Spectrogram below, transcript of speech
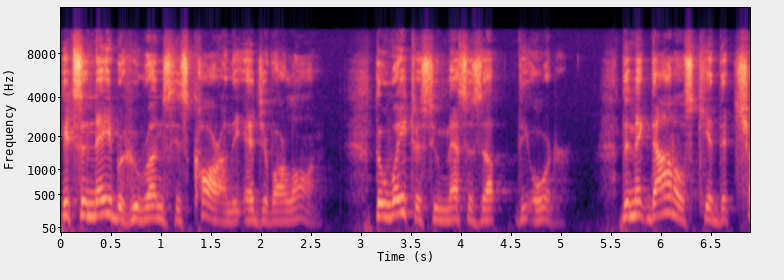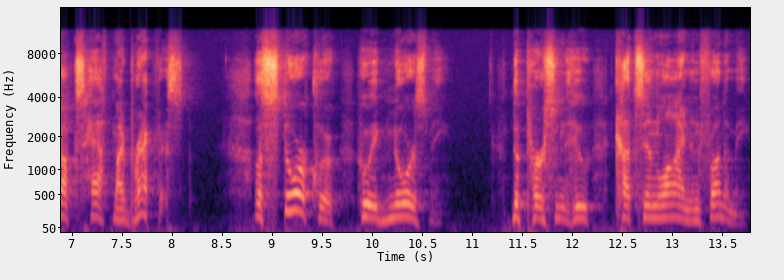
It's a neighbor who runs his car on the edge of our lawn, the waitress who messes up the order, the McDonald's kid that chucks half my breakfast, a store clerk who ignores me, the person who cuts in line in front of me,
